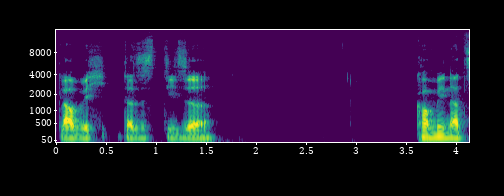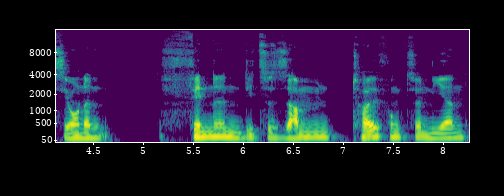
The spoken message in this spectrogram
glaube ich, dass es diese Kombinationen finden, die zusammen toll funktionieren,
